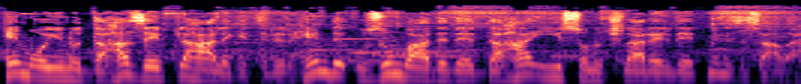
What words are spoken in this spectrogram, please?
hem oyunu daha zevkli hale getirir hem de uzun vadede daha iyi sonuçlar elde etmenizi sağlar.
